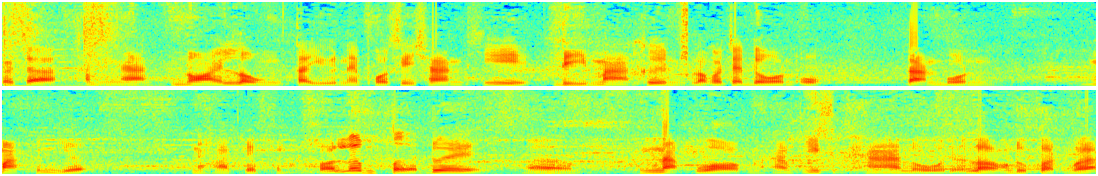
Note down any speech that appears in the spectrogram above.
ก็จะทำงานน้อยลงแต่อยู่ในโพซิชันที่ดีมากขึ้น เราก็จะโดนอกด้านบนมากขึ้นเยอะนะครับเดี๋ยวผมขอเริ่มเปิดด้วยหนักวอร์มนะครับ 25 โล เดี๋ยวลองดูก่อนว่า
